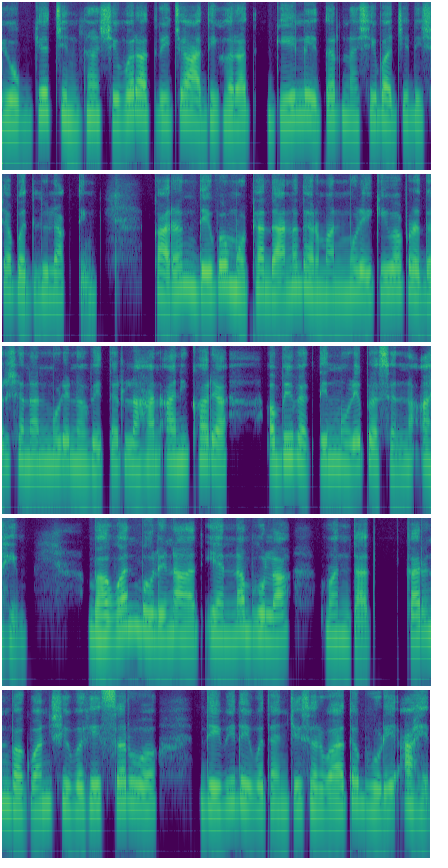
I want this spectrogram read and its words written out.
योग्य चिन्ह शिवरात्रीच्या आधी घरात गेले तर नशिबाची दिशा बदलू लागते. कारण देव मोठ्या दानधर्मांमुळे किंवा प्रदर्शनांमुळे नव्हे तर लहान आणि खऱ्या अभिव्यक्तींमुळे प्रसन्न आहे. भगवान भोलेनाथ यांना भोला म्हणतात कारण भगवान शिव हे सर्व देवी देवतांचे सर्वात भोळे आहेत.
